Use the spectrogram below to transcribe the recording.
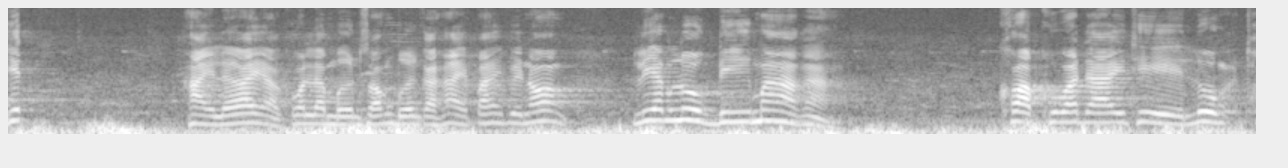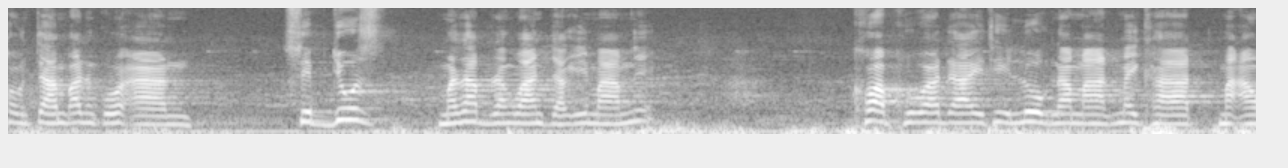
ยิด ให้เลยอะคนละหมื่นสองหมื่นก็ให้ไปพี่น้อง เลี้ยงลูกดีมากอะครอบครัวใดที่ลูกท่องจำอัลกุรอานสิบยุสมารับรางวัลจากอิหมามนี่ครอบครัวใดที่ลูกนามาดไม่ขาด มาเอา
